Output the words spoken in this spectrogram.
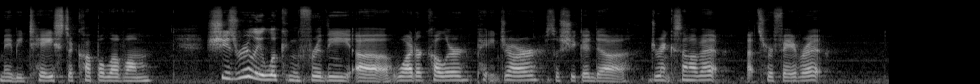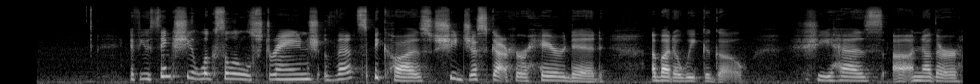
Maybe taste a couple of them. She's really looking for the uh, watercolor paint jar so she could uh, drink some of it. That's her favorite. If you think she looks a little strange, that's because she just got her hair did about a week ago. She has uh, another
